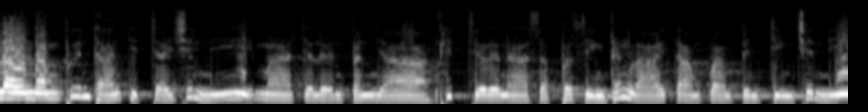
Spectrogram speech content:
เรานำพื้นฐานจิตใจเช่นนี้มาเจริญปัญญา พิจารณาสรรพสิ่งทั้งหลายตามความเป็นจริงเช่นนี้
